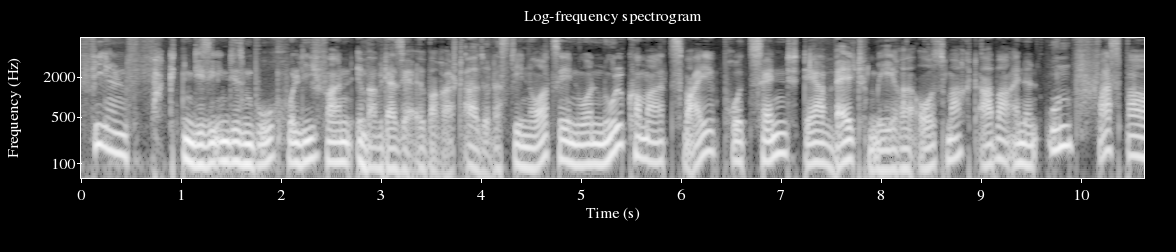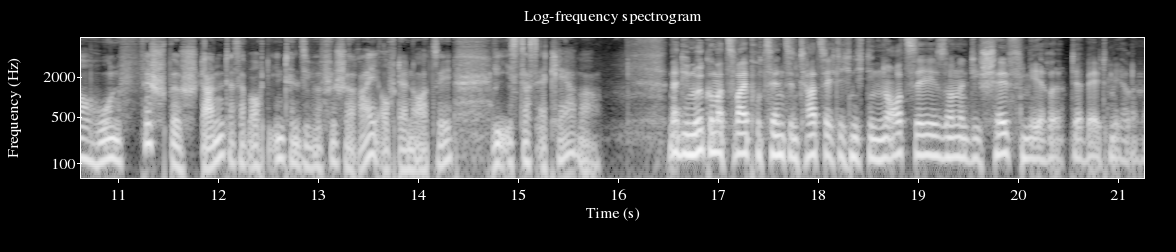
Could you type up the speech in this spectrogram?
vielen Fakten, die Sie in diesem Buch liefern, immer wieder sehr überrascht. Also, dass die Nordsee nur 0,2 Prozent der Weltmeere ausmacht, aber einen unfassbar hohen Fischbestand, deshalb auch die intensive Fischerei auf der Nordsee. Wie ist das erklärbar? Na, die 0,2 Prozent sind tatsächlich nicht die Nordsee, sondern die Schelfmeere der Weltmeere.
